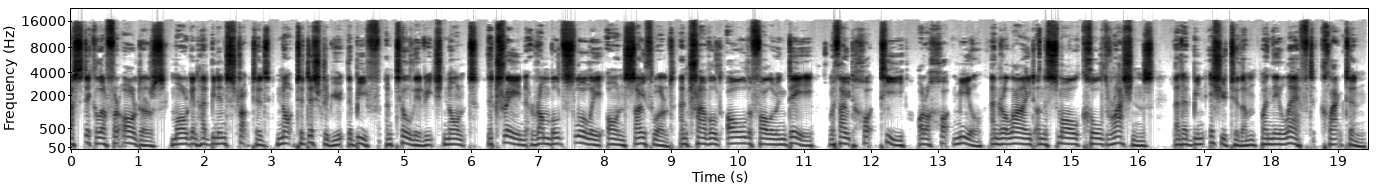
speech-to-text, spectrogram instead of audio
A stickler for orders, Morgan had been instructed not to distribute the beef until they reached Nantes. The train rumbled slowly on southward and travelled all the following day without hot tea or a hot meal and relied on the small cold rations that had been issued to them when they left Clacton.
